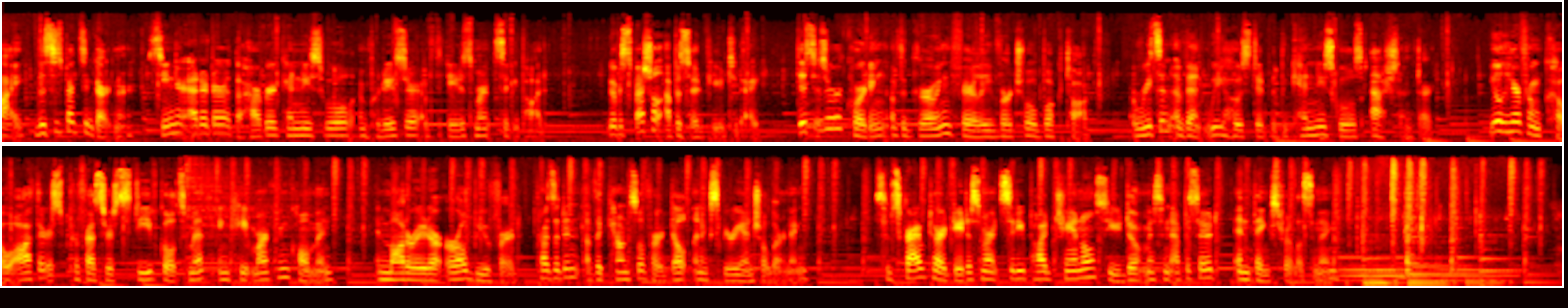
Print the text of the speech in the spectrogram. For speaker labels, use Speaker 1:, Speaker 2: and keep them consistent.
Speaker 1: Hi, this is Betsy Gartner, Senior Editor at the Harvard Kennedy School and producer of the Data Smart City Pod. We have a special episode for you today. This is a recording of the Growing Fairly virtual book talk, a recent event we hosted with the Kennedy School's Ash Center. You'll hear from co authors Professor Steve Goldsmith and Kate Markin Coleman, and moderator Earl Buford, president of the Council for Adult and Experiential Learning. Subscribe to our Data Smart City Pod channel so you don't miss an episode, and thanks for listening.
